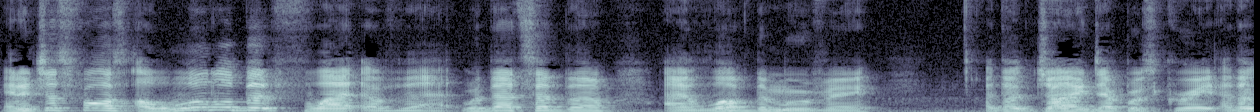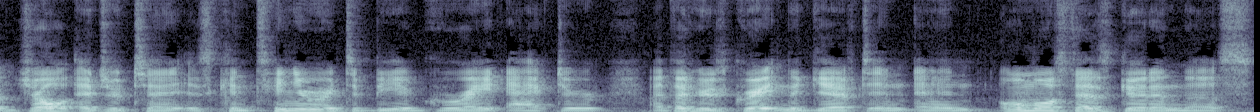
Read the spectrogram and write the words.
and it just falls a little bit flat of that. With that said though, I love the movie. Thought Johnny Depp was great. I thought Joel Edgerton is continuing to be a great actor. I thought he was great in The Gift and, and almost as good in this.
